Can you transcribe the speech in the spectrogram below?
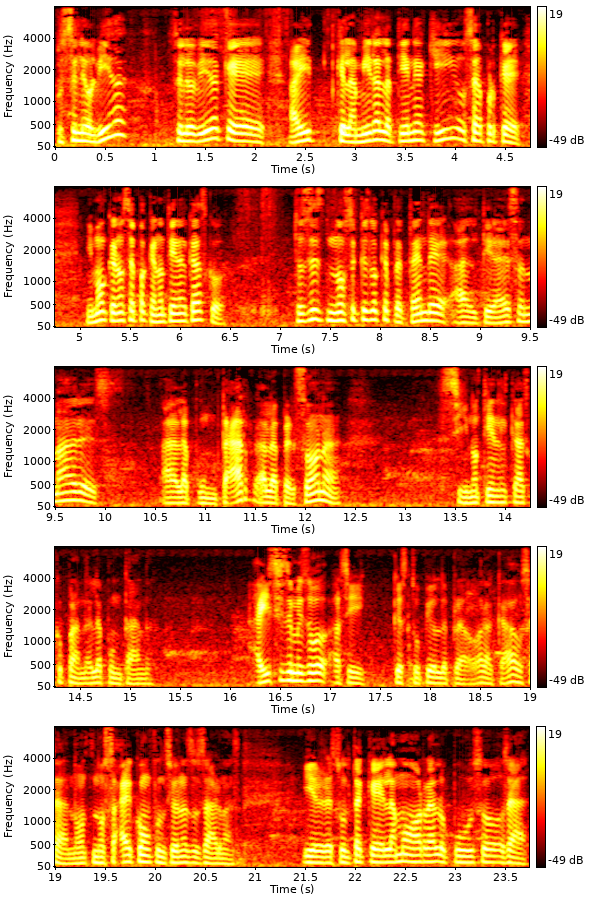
pues se le olvida. Se le olvida que ahí, que la mira la tiene aquí, o sea, porque ni modo que no sepa que no tiene el casco. Entonces no sé qué es lo que pretende al tirar esas madres, al apuntar a la persona, si no tiene el casco para andarle apuntando. Ahí sí se me hizo así, que estúpido el depredador acá, o sea, no, no sabe cómo funcionan sus armas. Y resulta que la morra lo puso, o sea,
